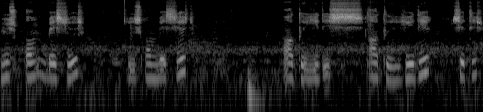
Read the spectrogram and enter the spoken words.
110, 500, 110, 500, 6, 7, 6, 7, 8,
